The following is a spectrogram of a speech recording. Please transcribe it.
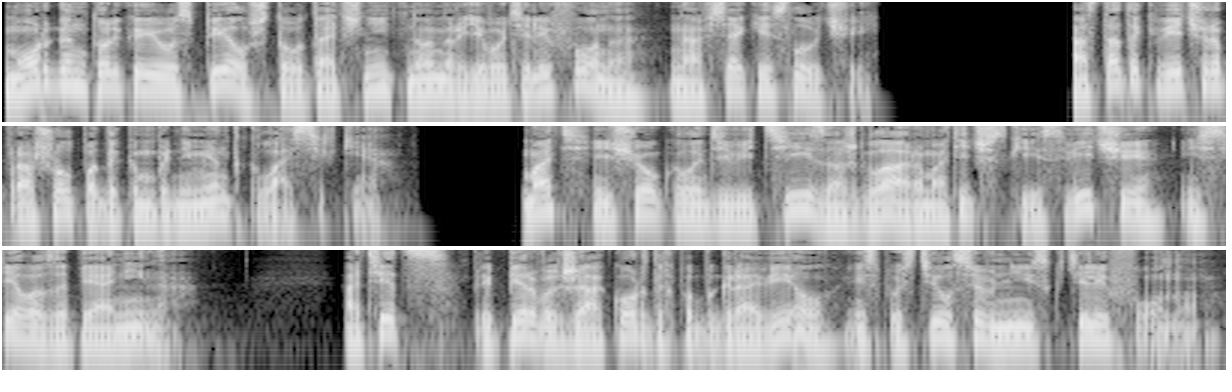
Морган только и успел, что уточнить номер его телефона на всякий случай. Остаток вечера прошел под аккомпанемент классики. Мать еще около девяти зажгла ароматические свечи и села за пианино. Отец при первых же аккордах побагровел и спустился вниз к телефону.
